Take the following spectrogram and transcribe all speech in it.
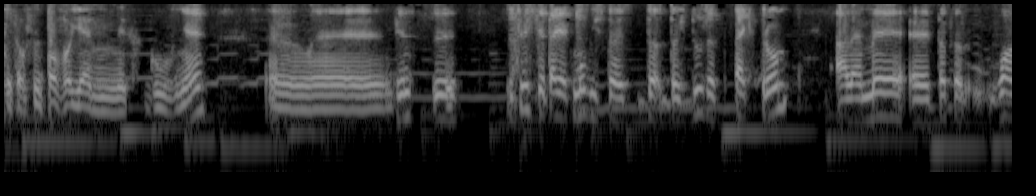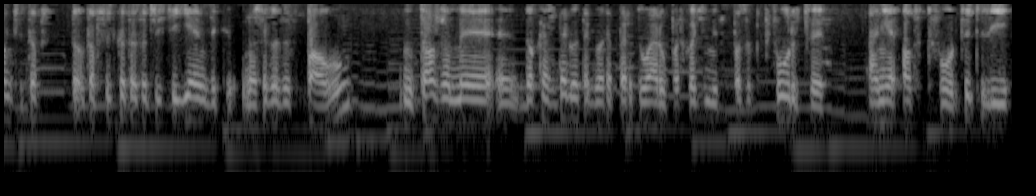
załóżmy powojennych głównie. E, więc rzeczywiście, tak jak mówisz, to jest do, dość duże spektrum, ale my, e, to co łączy to, to, to wszystko, to jest oczywiście język naszego zespołu. To, że my do każdego tego repertuaru podchodzimy w sposób twórczy, a nie odtwórczy, czyli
